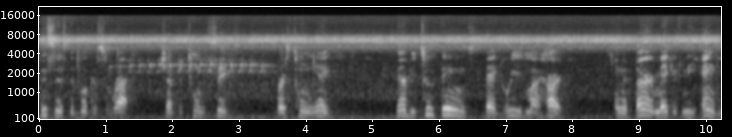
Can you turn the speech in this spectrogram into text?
This is the book of Sirach, chapter 26, verse 28. There be two things that grieve my heart, and the third maketh me angry.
